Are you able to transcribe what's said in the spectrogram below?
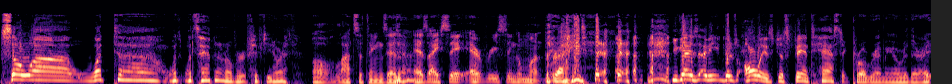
So, uh, what, uh, what, what's happening over at 50 North? Oh, lots of things. As Yeah. as I say every single month. Right. you guys, I mean, there's always just fantastic programming over there. I,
